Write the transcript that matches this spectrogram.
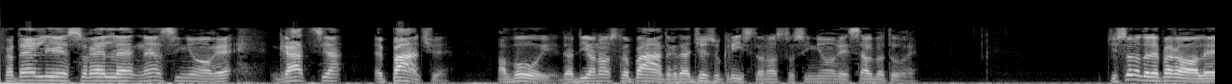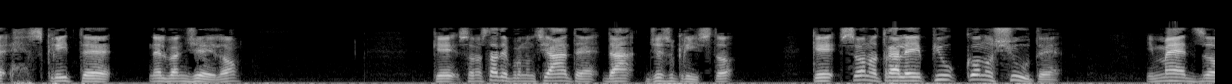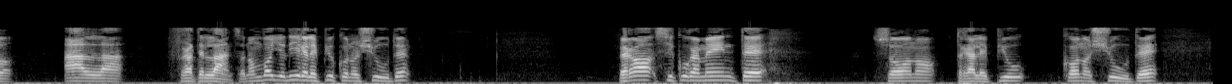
Fratelli e sorelle nel Signore, grazia e pace a voi da Dio nostro Padre, da Gesù Cristo nostro Signore e Salvatore. Ci sono delle parole scritte nel Vangelo che sono state pronunziate da Gesù Cristo, che sono tra le più conosciute in mezzo alla fratellanza. Non voglio dire le più conosciute, però sicuramente sono tra le più conosciute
